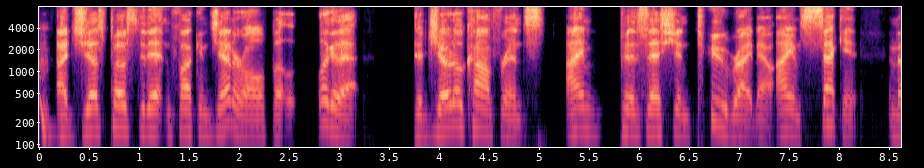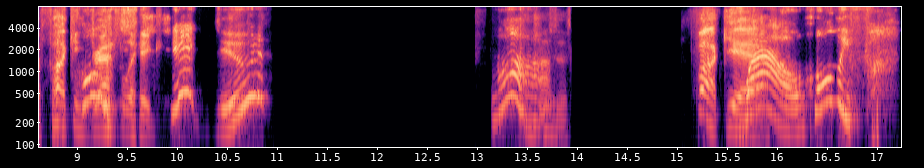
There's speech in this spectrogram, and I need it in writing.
Hmm. I just posted it in fucking general, but look at that. The Johto conference, I'm position two right now. I am second in the fucking Holy draft league. shit, dude. Fuck. Jesus. Fuck yeah. Wow. Holy fuck.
